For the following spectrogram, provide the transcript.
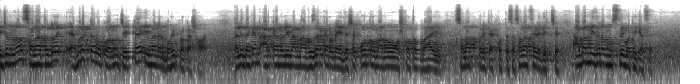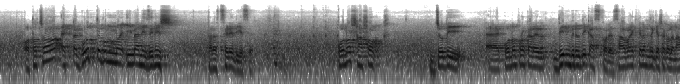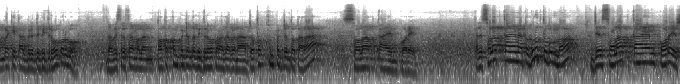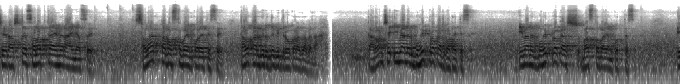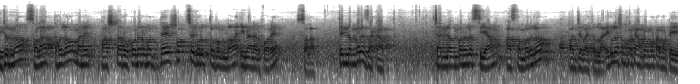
এই জন্য সলাৎ হলো এমন একটা রোকন যেটা ইমানের বহিঃপ্রকাশ হয়। তাহলে দেখেন আরকানুল ইমান না বোঝার কারণে এই দেশে কত মানুষ, কত ভাই সলাৎ পরিত্যাগ করতেছে সলাৎ ছেড়ে দিচ্ছে। আবার নিজেরা মুসলিমও ঠিক আছে। অথচ একটা গুরুত্বপূর্ণ ইমানি জিনিস তারা ছেড়ে দিয়েছে। কোন শাসক যদি কোনো প্রকারের দিন বিরোধী কাজ করে সাহাবাহিক কেরাম জিজ্ঞাসা করলেন, আমরা কি তার বিরুদ্ধে বিদ্রোহ করব? নবিসাম বললেন, ততক্ষণ পর্যন্ত বিদ্রোহ করা যাবে না, যতক্ষণ পর্যন্ত তারা সলাপ কায়েম করে। তাহলে সলাৎ কায়েম এত গুরুত্বপূর্ণ যে সলাৎ কায়েম করে, সে রাষ্ট্রে সলাৎ কায়েমের আইন আছে। সলাৎটা বাস্তবায়ন করাইতেছে, তাও তার বিরুদ্ধে বিদ্রোহ করা যাবে না। কারণ সে ইমানের বহিঃপ্রকাশ ঘটাইতেছে। ইমানের বহিঃপ্রকাশ বাস্তবায়ন করতেছে। এই জন্য সলাৎ হলো মানে পাঁচটা রোকনের মধ্যে সবচেয়ে গুরুত্বপূর্ণ ইমানের পরে সলাৎ। তিন নম্বরে জাকাত চার নম্বর হলো সিয়াম, পাঁচ নম্বর হলো হজ্জাবায়তুল্লাহ এগুলো সম্পর্কে আমরা মোটামুটি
